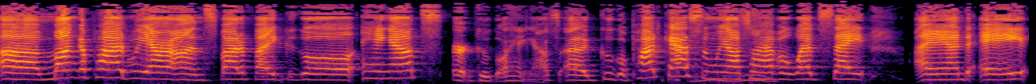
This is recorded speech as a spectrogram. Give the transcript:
uh, Manga Pod, we are on Spotify, Google Hangouts, or Google Hangouts, uh, Google Podcasts, and we also have a website and a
